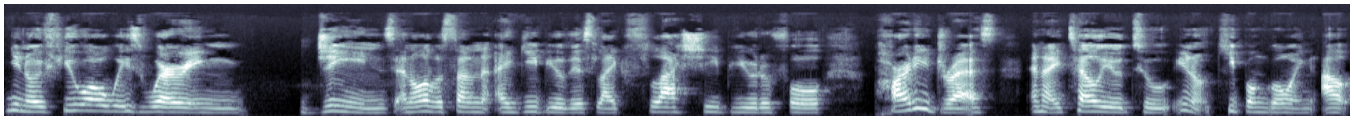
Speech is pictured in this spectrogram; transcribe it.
you know, if you always wearing jeans and all of a sudden I give you this like flashy, beautiful party dress and I tell you to, you know, keep on going out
